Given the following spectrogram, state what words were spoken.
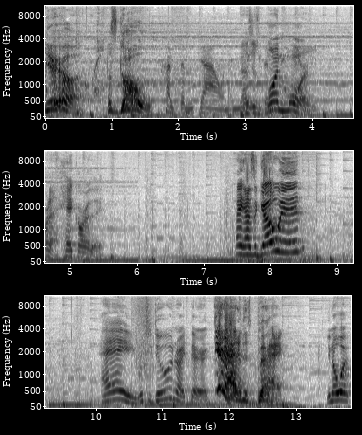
Yeah, let's go. Hunt them down and There's just one pay. more. Where the heck are they? Hey, how's it going? Hey, what you doing right there? Get out of this bag! You know what?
